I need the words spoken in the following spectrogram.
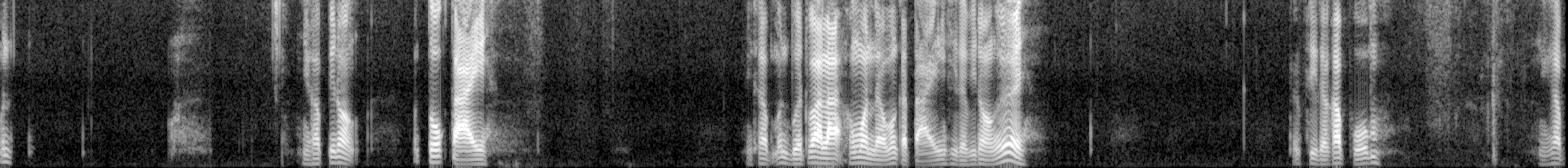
มัน นี่ครับพี่น้อง มันตกตาย นี่ครับ มันเบิดว่าละของมันแล้วมันก็ตายสิแต่พี่น้องเอ้ย จังสิแหละครับผม นี่ครับ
